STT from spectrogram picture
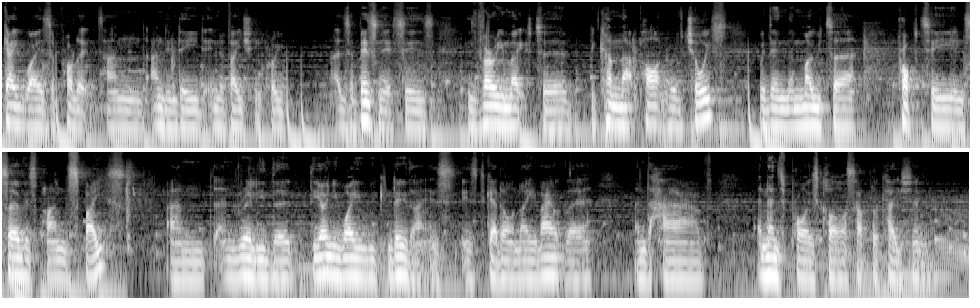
Gateway as a product and, and indeed Innovation Group as a business is, is very much to become that partner of choice within the motor property and service plan space. And, and really the, the only way we can do that is, is to get our name out there and have an enterprise class application.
